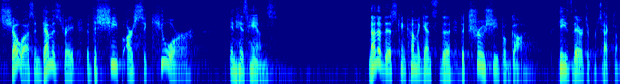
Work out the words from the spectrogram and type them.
show us and demonstrate that the sheep are secure in his hands. None of this can come against the, the true sheep of God. He's there to protect them.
